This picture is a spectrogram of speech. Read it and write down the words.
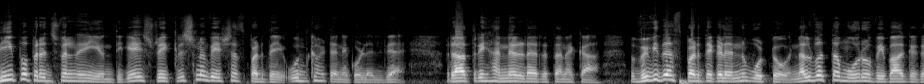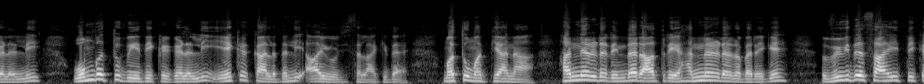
ದೀಪ ಪ್ರಜ್ವಲನೆಯೊಂದಿಗೆ ಶ್ರೀ ಕೃಷ್ಣ ವೇಷ ಸ್ಪರ್ಧೆ ಉದ್ಘಾಟನೆಗೊಳ್ಳಲಿದೆ. ರಾತ್ರಿ ಹನ್ನೆರಡರ ತನಕ ವಿವಿಧ ಸ್ಪರ್ಧೆಗಳನ್ನು ಒಟ್ಟು ನಲವತ್ತ ಮೂರು ವಿಭಾಗಗಳಲ್ಲಿ ಒಂಬತ್ತು ವೇದಿಕೆಗಳಲ್ಲಿ ಏಕಕಾಲದಲ್ಲಿ ಆಯೋಜಿಸಲಾಗಿದೆ ಮತ್ತು ಮಧ್ಯಾಹ್ನ ಹನ್ನೆರಡರಿಂದ ರಾತ್ರಿ ಹನ್ನೆರಡರವರೆಗೆ ವಿವಿಧ ಸಾಹಿತ್ಯಿಕ,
